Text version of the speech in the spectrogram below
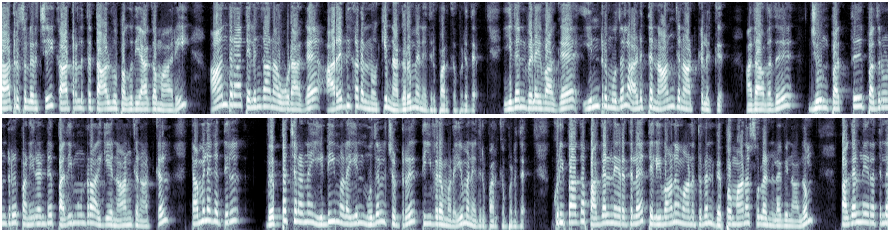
காற்று சுழற்சி காற்றழுத்த தாழ்வு பகுதியாக மாறி ஆந்திரா தெலுங்கானா ஊடாக அரபிக்கடல் நோக்கி நகரும் என எதிர்பார்க்கப்படுது. இதன் விளைவாக இன்று முதல் அடுத்த நான்கு நாட்களுக்கு அதாவது ஜூன் பத்து பதினொன்று பனிரெண்டு பதிமூன்று ஆகிய நான்கு நாட்கள் தமிழகத்தில் வெப்பச்சலன இடிமலையின் முதல் சுற்று தீவிரமடையும் என எதிர்பார்க்கப்படுது. குறிப்பாக பகல் நேரத்துல தெளிவான வானத்துடன் வெப்பமான சூழல் நிலவினாலும் பகல் நேரத்துல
